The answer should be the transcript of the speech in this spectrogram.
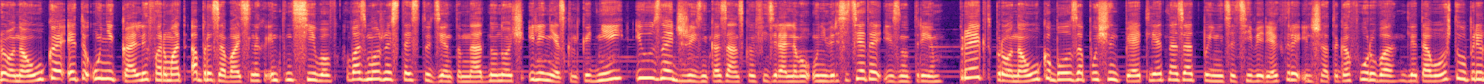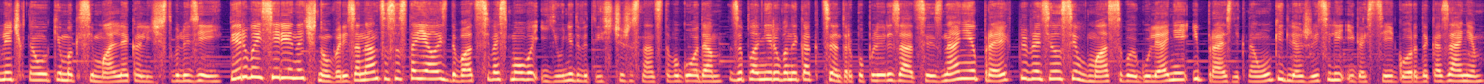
Про-наука – это уникальный формат образовательных интенсивов, возможность стать студентом на одну ночь или несколько дней и узнать жизнь Казанского федерального университета изнутри. Проект «Про-наука» был запущен пять лет назад по инициативе ректора Ильшата Гафурова для того, чтобы привлечь к науке максимальное количество людей. Первая серия «Ночного резонанса» состоялась 28 июня 2016 года. Запланированный как центр популяризации знания, проект превратился в массовое гуляние и праздник науки для жителей и гостей города Казани.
